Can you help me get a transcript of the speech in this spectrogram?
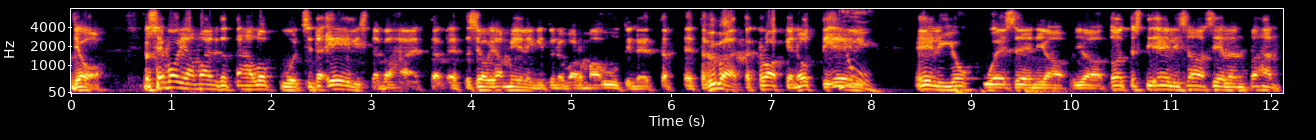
Joo. No se voidaan mainita tähän loppuun, että sitä Eelistä vähän, että, että se on ihan mielenkiintoinen varmaan uutinen, että, että hyvä, että Kraken otti Eeli, Juu. Eeli joukkueeseen ja, ja toivottavasti Eeli saa siellä nyt vähän,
